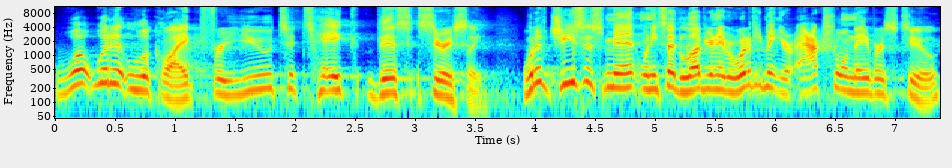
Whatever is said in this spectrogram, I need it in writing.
what would it look like for you to take this seriously? What if Jesus meant when he said love your neighbor, what if he meant your actual neighbors too?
